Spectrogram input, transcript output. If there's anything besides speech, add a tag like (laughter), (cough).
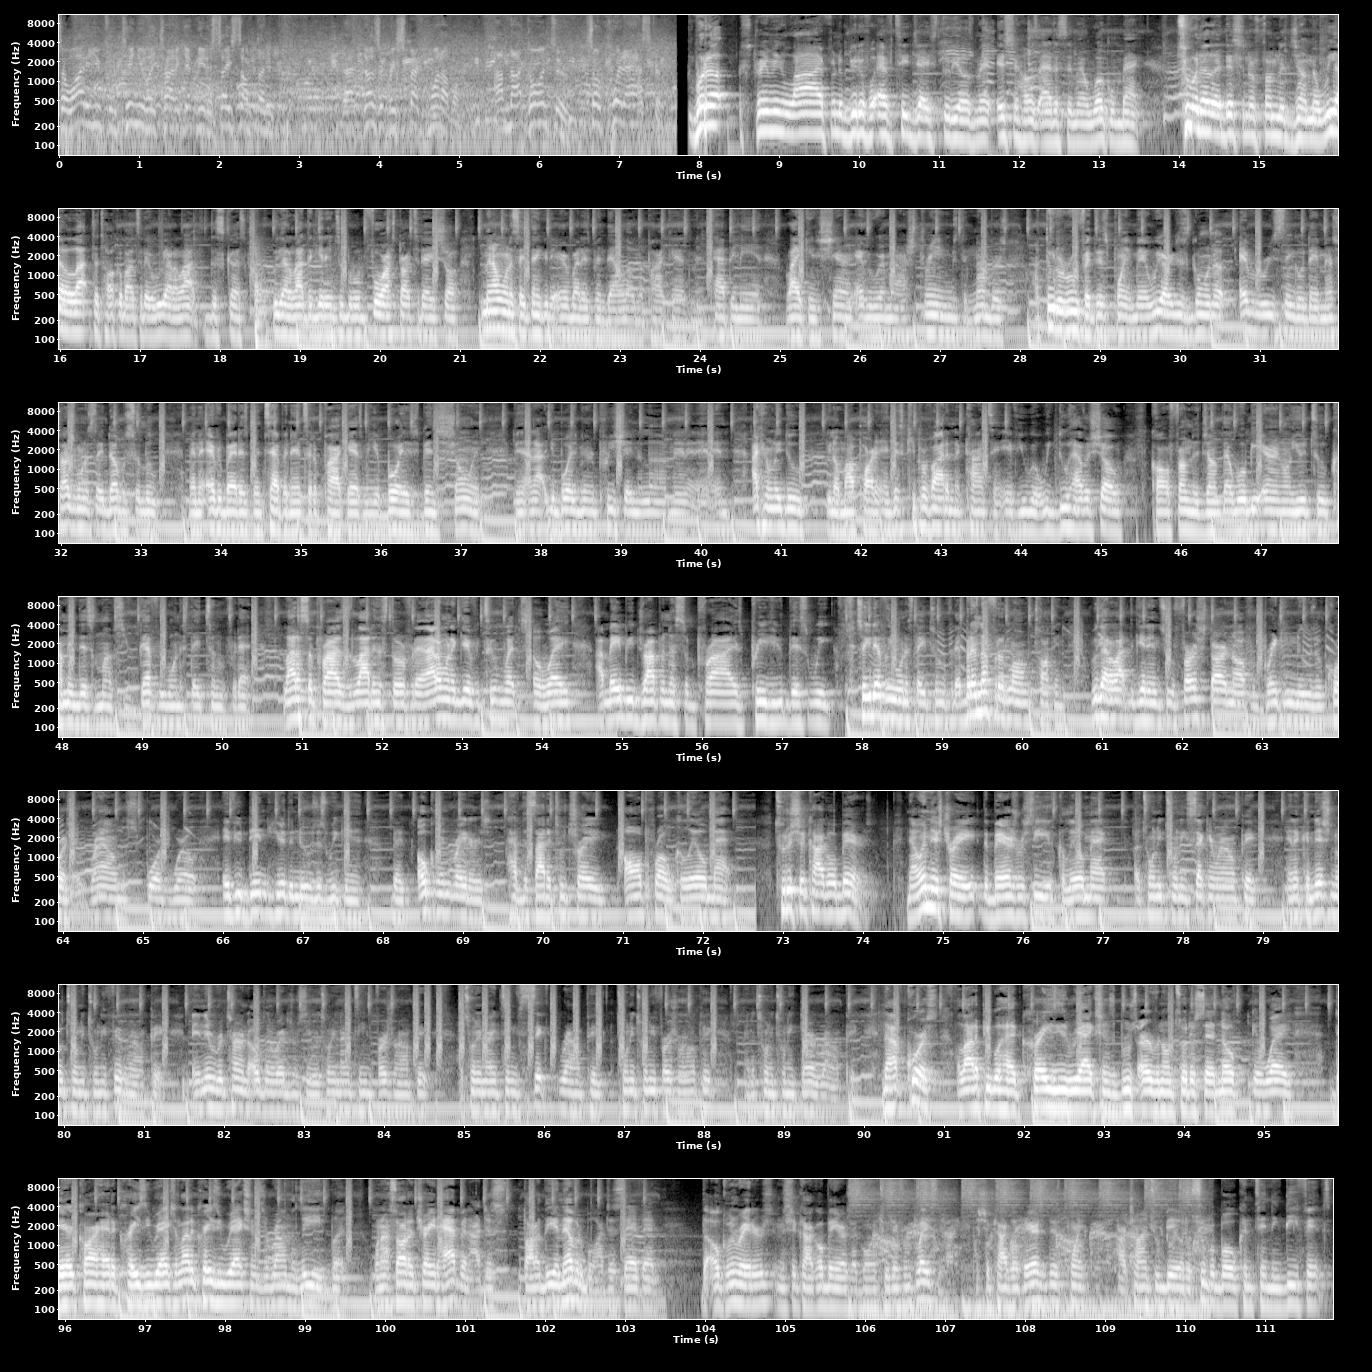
So why do you continually try to get me to say something that doesn't respect one of them? I'm not going to. So quit asking. What up? Streaming live from the beautiful FTJ studios, man. It's your host, Addison, man. Welcome back to another edition of From the Jump, man. We got a lot to talk about today. We got a lot to discuss. We got a lot to get into. But before I start today's show, man, I want to say thank you to everybody that's been downloading the podcast, man. Tapping in, liking, sharing everywhere, man. Our streams, the numbers are through the roof at this point, man. We are just going up every single day, man. So I just want to say double salute, man, to everybody that's been tapping into the podcast, man. Your boy has been showing, been, and I, your boy's been appreciating the love, man. And, and, and I can only do, you know, my part and just keep providing the content if you will. We do have a show called From the Jump that will be airing on YouTube coming this month, so you definitely want to stay tuned for that. A lot of surprises, a lot in store for that. I don't want to give too much away. I may be dropping a surprise preview this week, so you definitely want to stay tuned for that. But enough of the long talking. We got a lot to get into. First, starting off with breaking news, of course, around the sports world. If you didn't hear the news this weekend, the Oakland Raiders have decided to trade All Pro Khalil Mack to the Chicago Bears. Now, in this trade, the Bears received Khalil Mack, a 2020 second round pick, and a conditional 2020 fifth round pick. And in return, the Oakland Raiders received a 2019 first round pick, a 2019 sixth round pick, a 2020 first round pick, and a 2020 third round pick. Now, of course, a lot of people had crazy reactions. Bruce Irvin on Twitter said, no get way. Derek Carr had a crazy reaction, a lot of crazy reactions around the league. But when I saw the trade happen, I just thought of the inevitable. I just said that the Oakland Raiders and the Chicago Bears are going two different places. The Chicago Bears at this point are trying to build a Super Bowl contending defense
